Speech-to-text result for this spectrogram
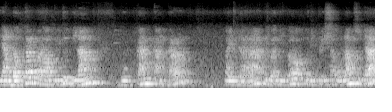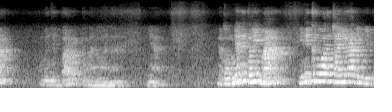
Yang dokter pada waktu itu bilang bukan kanker payudara, tiba-tiba waktu diperiksa ulang sudah menyebar ke mana-mana. Ya. Nah kemudian yang kelima, ini keluar cairan ibu-ibu.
